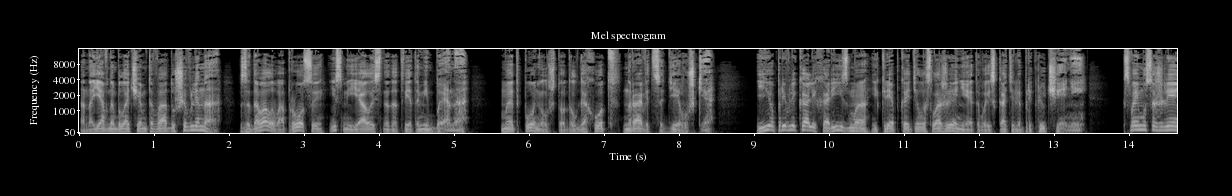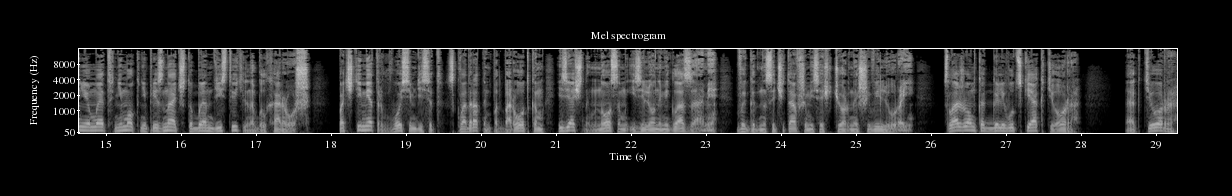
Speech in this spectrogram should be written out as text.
Она явно была чем-то воодушевлена, задавала вопросы и смеялась над ответами Бена — Мэт понял, что долгоход нравится девушке. Ее привлекали харизма и крепкое телосложение этого искателя приключений. К своему сожалению, Мэт не мог не признать, что Бен действительно был хорош. Почти метр восемьдесят, с квадратным подбородком, изящным носом и зелеными глазами, выгодно сочетавшимися с черной шевелюрой. Сложен, как голливудский актер. Актер,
